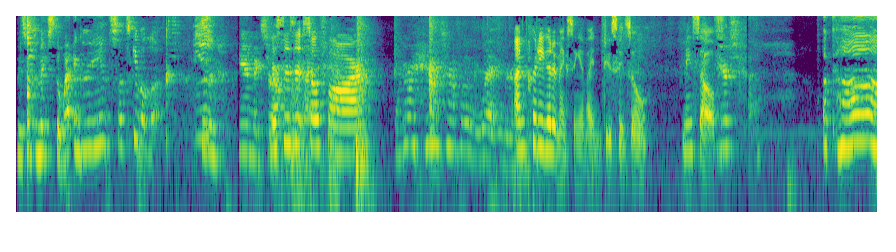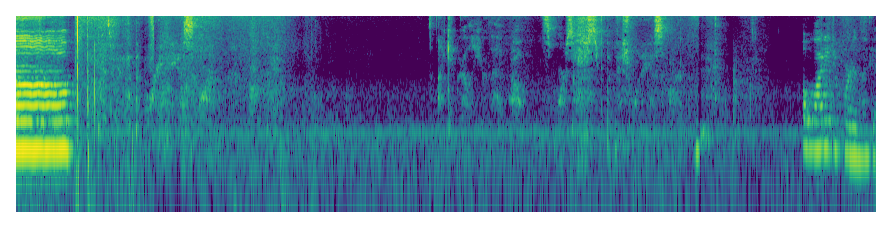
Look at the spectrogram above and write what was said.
We just have to mix the wet ingredients. Let's give a look. Hand mixer. This is it so far. We're going hand mixer for the wet ingredients. I'm pretty good at mixing if I do say so myself. A cup. I can really hear that. Oh, it's more so just for the visual ASMR. Oh, why did you pour it in like that?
